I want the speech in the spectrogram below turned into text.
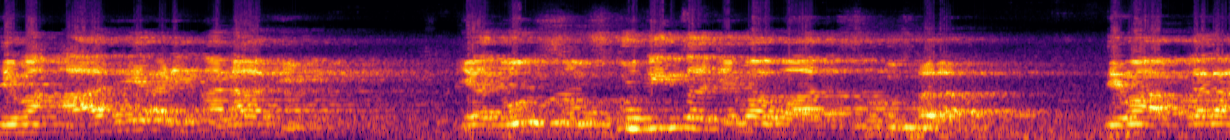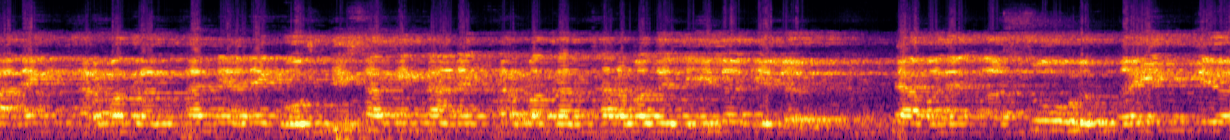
तेव्हा आर्य आणि अनादी या दोन संस्कृतीचा जेव्हा वाद सुरू झाला तेव्हा आपल्याला अनेक धर्मग्रंथांनी अनेक गोष्टी सांगितल्या अनेक धर्मग्रंथांमध्ये लिहिलं गेलं. त्यामध्ये असूर दैत्य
